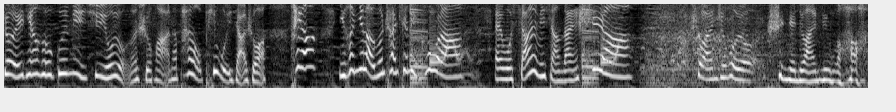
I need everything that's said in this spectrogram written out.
这有一天和闺蜜去游泳的时候啊，她拍了我屁股一下，说：“嘿呀，你和你老公穿情侣裤啊？”哎，我想也没想到，是啊。说完之后，瞬间就安静了哈。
